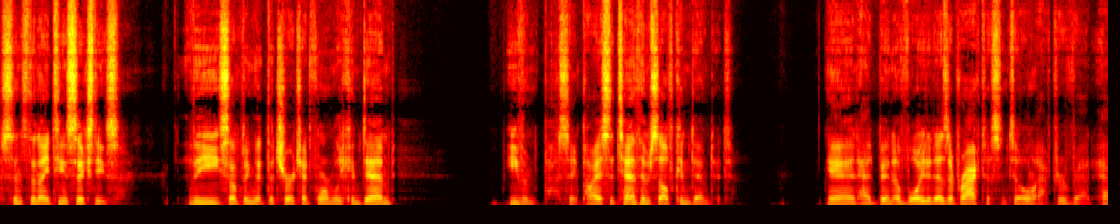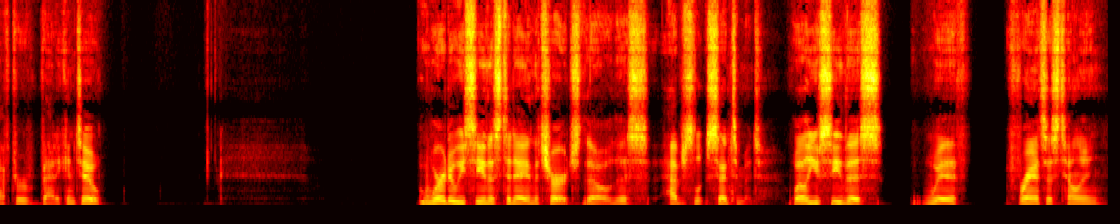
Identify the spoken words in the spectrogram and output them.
since the 1960s. The something that the church had formally condemned even St. Pius X himself condemned it and had been avoided as a practice until after, after Vatican II. where do we see this today in the church, though, this absolute sentiment? Well, you see this with Francis telling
